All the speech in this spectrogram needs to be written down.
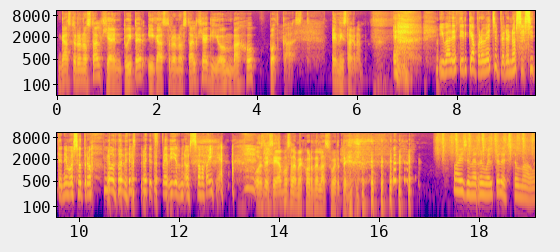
Gastronostalgia en Twitter y gastronostalgia-podcast en Instagram. Iba a decir que aproveche, pero no sé si tenemos otro modo de despedirnos hoy. Os deseamos la mejor de las suertes. Ay, se me ha revuelto el estómago.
